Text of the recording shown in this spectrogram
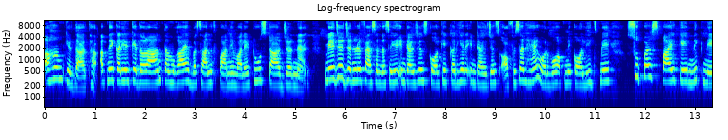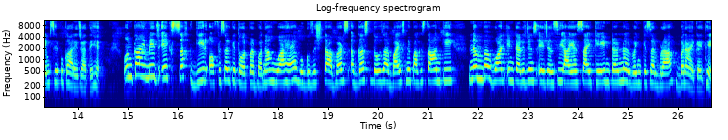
अहम किरदार था। अपने करियर के दौरान तमगाए बसालत पाने वाले two star general major general Faisal Naseer intelligence corps के करियर इंटेलिजेंस ऑफिसर हैं और वो अपने कॉलीग्स में सुपर स्पाई के निक नेम से पुकारे जाते हैं। उनका इमेज एक सख्त गिर ऑफिसर के तौर पर बना हुआ है। वो गुजशत वर्ष अगस्त 2022 में पाकिस्तान की number one intelligence agency ISI के इंटरनल विंग के सरबराह बनाए गए थे।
